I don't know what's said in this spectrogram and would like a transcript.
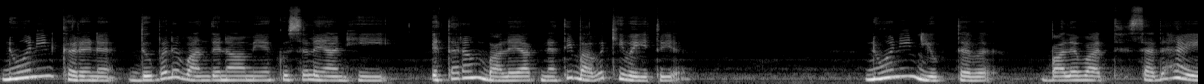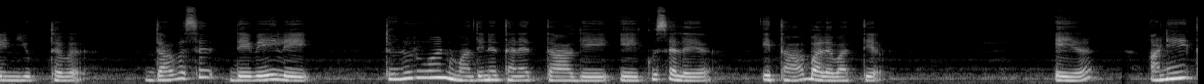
නුවණින් කරන දුබල වන්දනාමය කුසලයන්හි එතරම් බලයක් නැති බව කිව යුතුය. නුවණින් යුක්තව බලවත් සදහැයෙන් යුක්තව දවස දෙවේලේ තුනුරුවන් වඳින තැනැත්තාගේ ඒ කුසලය ඊතා බලවත්ය. එය අනේක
